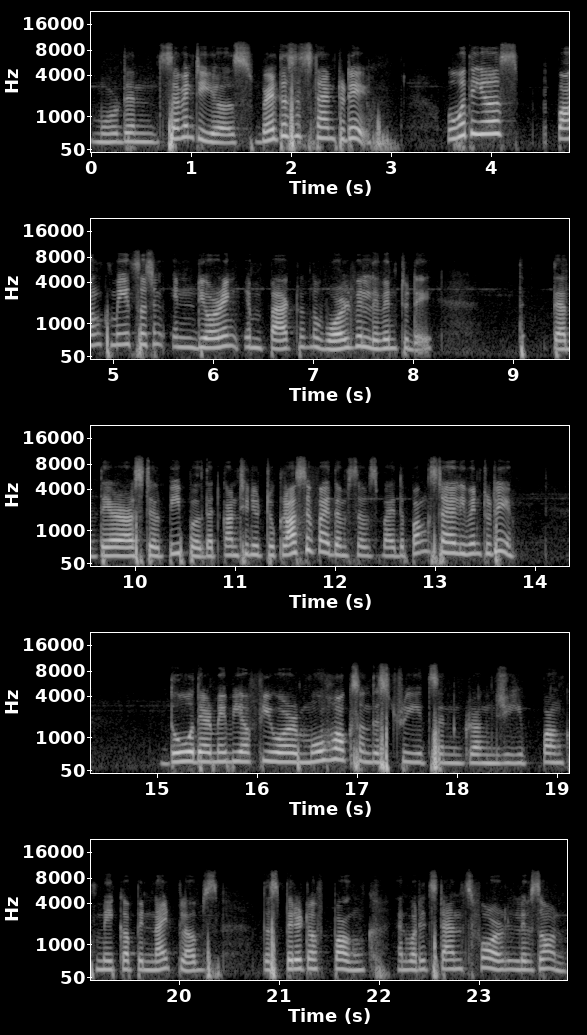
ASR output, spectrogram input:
more than 70 years, where does it stand today? Over the years, punk made such an enduring impact on the world we live in today th- that there are still people that continue to classify themselves by the punk style even today. Though there may be a fewer mohawks on the streets and grungy punk makeup in nightclubs, the spirit of punk and what it stands for lives on.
